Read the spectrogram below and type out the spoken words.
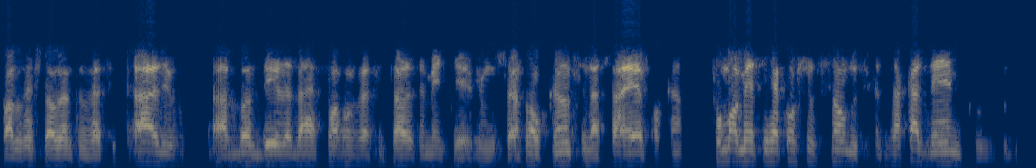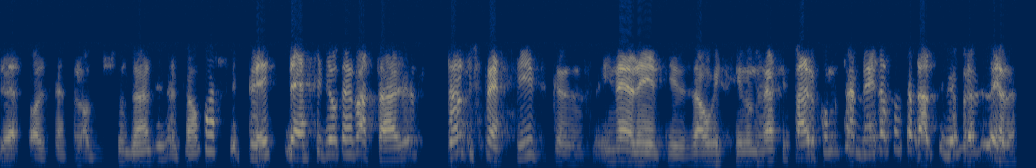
para o restaurante universitário. A bandeira da reforma universitária também teve um certo alcance nessa época. Foi um momento de reconstrução dos centros acadêmicos, do Diretório Central dos Estudantes, então participei dessa e de outras batalhas tanto específicas inerentes ao ensino universitário, como também da sociedade civil brasileira.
